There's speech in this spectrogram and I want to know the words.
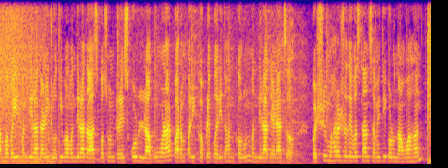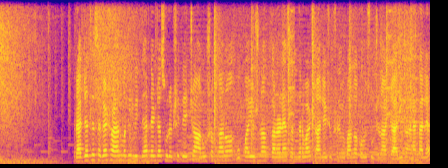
अंबाबाई मंदिरात आणि ज्योतिबा मंदिरात आजपासून ड्रेस कोड लागू होणार. पारंपरिक कपडे परिधान करून मंदिरात येण्याचं पश्चिम महाराष्ट्र देवस्थान समितीकडून आवाहन. राज्यातल्या सगळ्या शाळांमधील विद्यार्थ्यांच्या सुरक्षितेच्या अनुषंगानं उपाययोजना करण्यासंदर्भात शालेय शिक्षण विभागाकडून सूचना जारी करण्यात आल्या.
